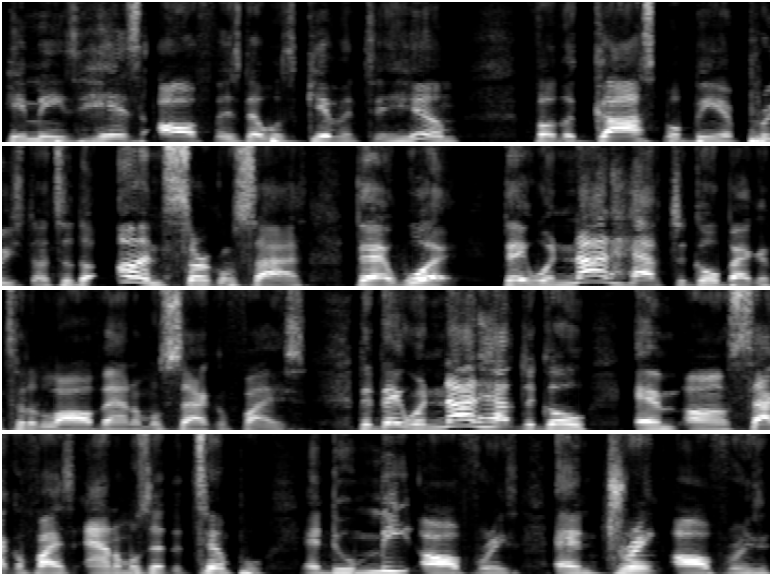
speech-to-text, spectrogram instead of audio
he means his office that was given to him for the gospel being preached unto the uncircumcised. That what? They would not have to go back into the law of animal sacrifice. That they would not have to go and uh, sacrifice animals at the temple and do meat offerings and drink offerings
